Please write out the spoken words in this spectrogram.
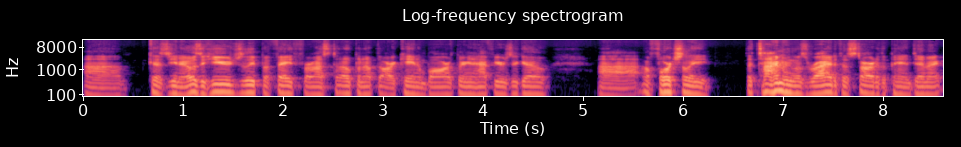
because uh, you know it was a huge leap of faith for us to open up the and bar three and a half years ago. Uh, unfortunately, the timing was right at the start of the pandemic,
